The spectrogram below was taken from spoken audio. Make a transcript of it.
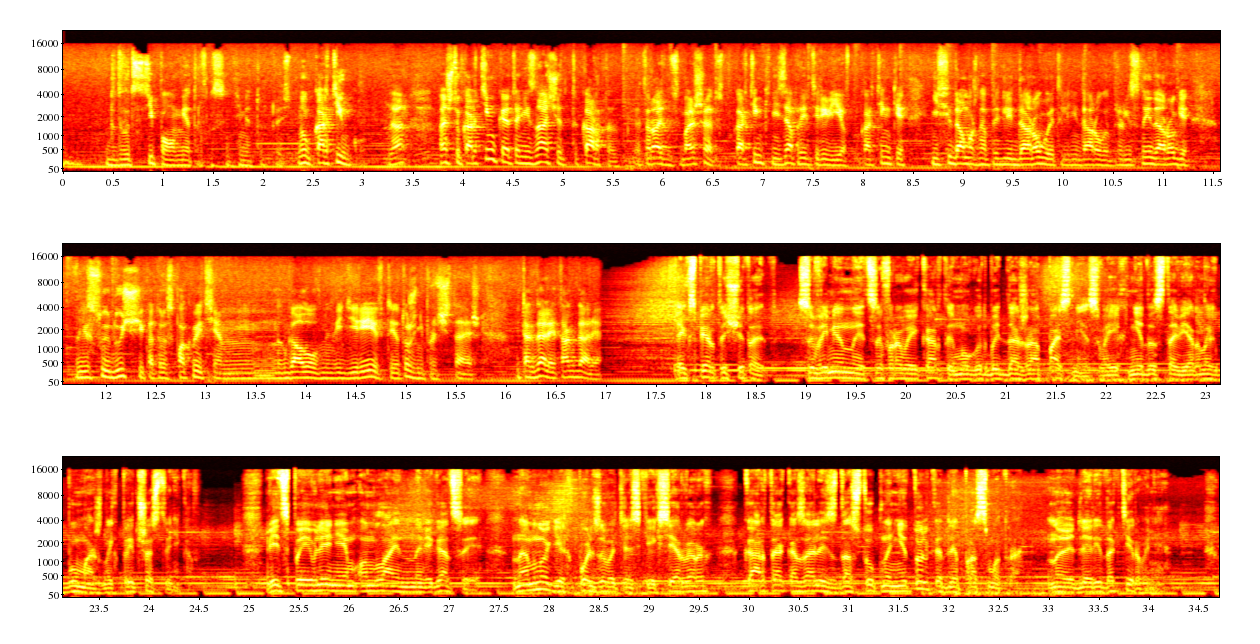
до 20, по-моему, метров на сантиметр. То есть, ну, картинку. Да? Понятно, что картинка это не значит карта, это разница большая. То есть по картинке нельзя определить рельеф, по картинке не всегда можно определить, дорога это или не дорога. Например, лесные дороги, в лесу идущие, которые с покрытием надголовным в виде деревьев, ты ее тоже не прочитаешь. И так далее, и так далее. Эксперты считают, современные цифровые карты могут быть даже опаснее своих недостоверных бумажных предшественников. Ведь с появлением онлайн-навигации на многих пользовательских серверах карты оказались доступны не только для просмотра, но и для редактирования.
